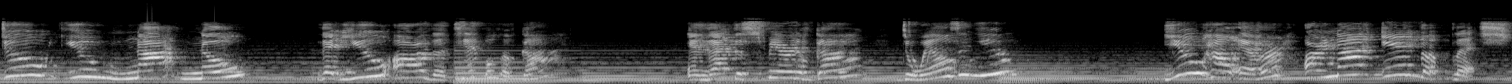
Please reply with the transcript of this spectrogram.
Do you not know that you are the temple of God and that the Spirit of God dwells in you? You, however, are not in the flesh,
